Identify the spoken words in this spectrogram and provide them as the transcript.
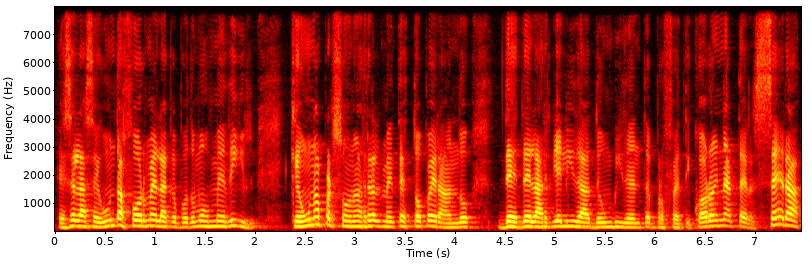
Esa es la segunda forma en la que podemos medir que una persona realmente está operando desde la realidad de un vidente profético. Ahora hay una tercera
